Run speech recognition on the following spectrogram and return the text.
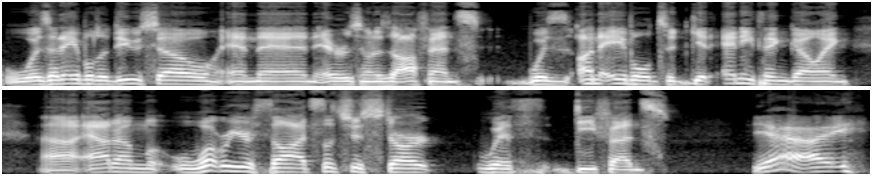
Was unable to do so, and then Arizona's offense was unable to get anything going. Uh, Adam, what were your thoughts? Let's just start with defense. Yeah, I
